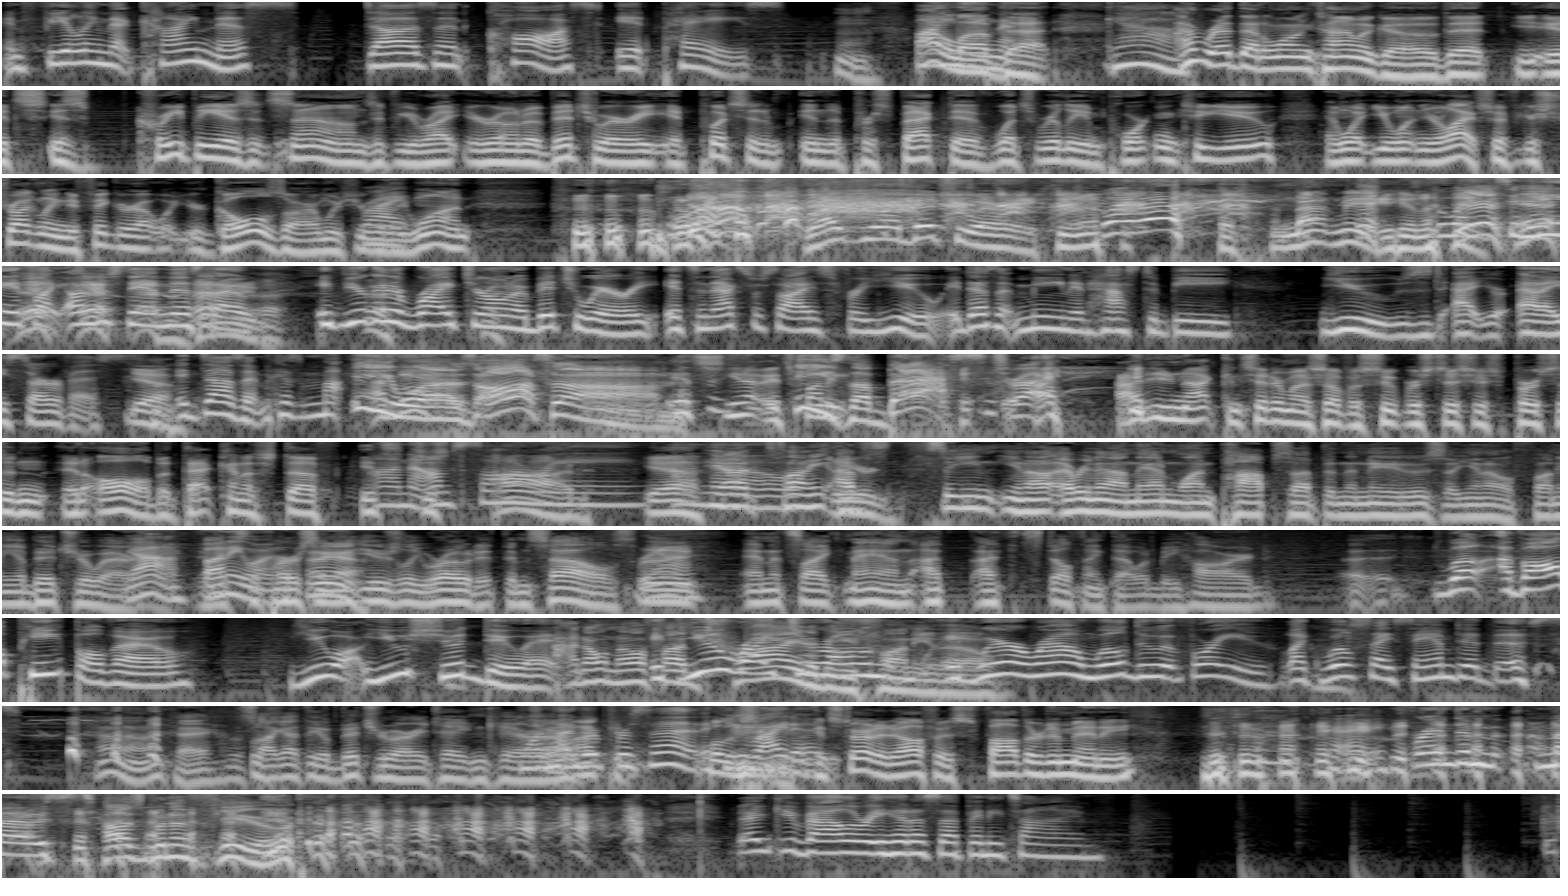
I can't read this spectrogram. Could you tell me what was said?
and feeling that kindness doesn't cost, it pays. Hmm. I love that- that. Yeah. I read that a long time ago that it's as creepy as it sounds if you write your own obituary it puts it the perspective what's really important to you and what you want in your life so if you're struggling to figure out what your goals are and what you Right. really want write, write your obituary you know? not me you know But wait, to me, it's like understand this though. If you're going to uh, write your own obituary, it's an exercise for you. It doesn't mean it has to be used at your at a service. Yeah. it doesn't because my, He again- was awesome. it's you know it's He's funny the best. right. I do not consider myself a superstitious person at all, but that kind of stuff, it's I know, just I'm sorry. odd. Yeah. I know. Yeah, it's funny. I've seen, you know, every now and then one pops up in the news, a, you know, funny obituary. Yeah, funny it's one. The person Oh, yeah. that usually wrote it themselves. Right. And it's like, man, I, I still think that would be hard. Uh, well, of all people though, you are, you should do it. I don't know if if I'd you try write to your be own. funny, if we're around, we'll do it for you. Like we'll say, Sam did this. Oh, okay. So I got the obituary taken care One of. hundred percent. If Well, you write it, You can it, start it off as father to many. okay. friend of most. Husband of few. Thank you, Valerie. Hit us up anytime.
